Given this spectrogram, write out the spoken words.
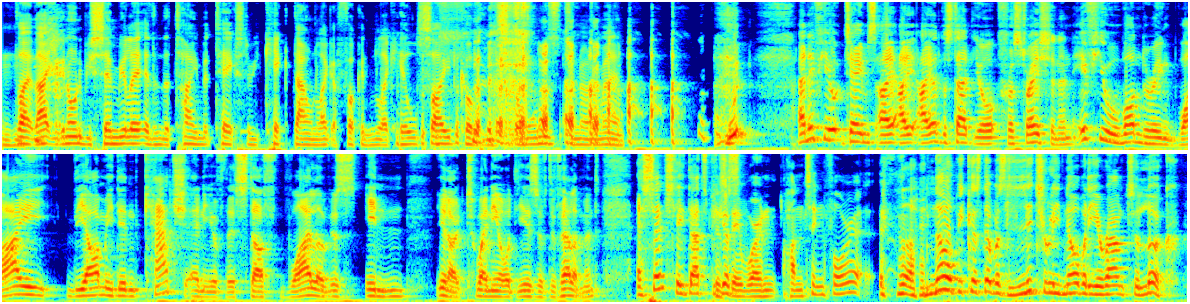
Mm-hmm. like that. You can only be simulated in the time it takes to be kicked down like a fucking like hillside covered in stones. Do you know what I mean? And if you, James, I, I, I understand your frustration. And if you were wondering why the army didn't catch any of this stuff while it was in, you know, 20 odd years of development, essentially that's because. they weren't hunting for it. no, because there was literally nobody around to look.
